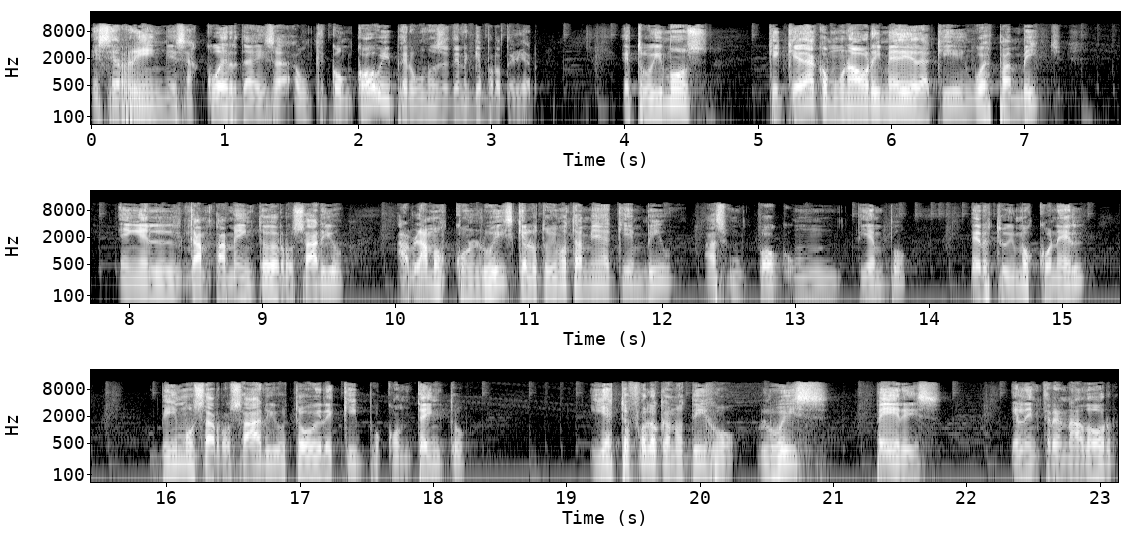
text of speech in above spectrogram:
Ese ring, esas cuerdas, esa, aunque con COVID, pero uno se tiene que proteger. Estuvimos, que queda como una hora y media de aquí en West Palm Beach, en el campamento de Rosario. Hablamos con Luis, que lo tuvimos también aquí en vivo hace un poco, un tiempo, pero estuvimos con él. Vimos a Rosario, todo el equipo contento. Y esto fue lo que nos dijo Luis Pérez, el entrenador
